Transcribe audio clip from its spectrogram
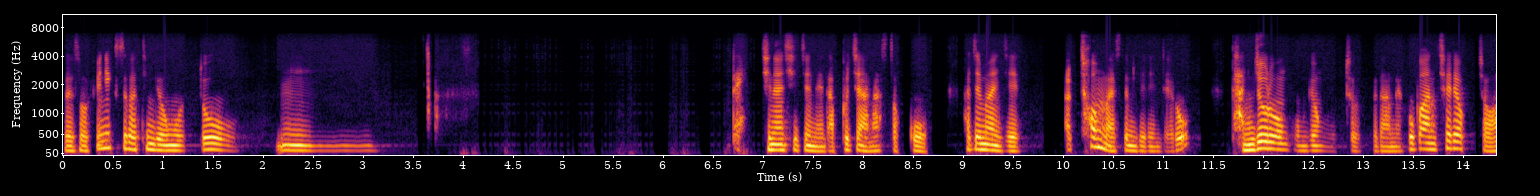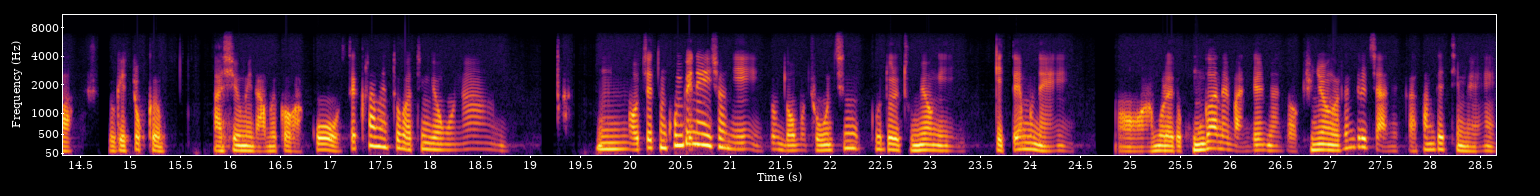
그래서 피닉스 같은 경우도 음, 네, 지난 시즌에 나쁘지 않았었고 하지만 이제 딱 처음 말씀드린 대로 단조로운 공격 루트 그 다음에 후반 체력 저하 이게 조금 아쉬움이 남을 것 같고 세크라멘토 같은 경우는 음, 어쨌든 콤비네이션이 좀 너무 좋은 친구들 두 명이 있기 때문에 어, 아무래도 공간을 만들면서 균형을 흔들지 않을까 상대팀의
